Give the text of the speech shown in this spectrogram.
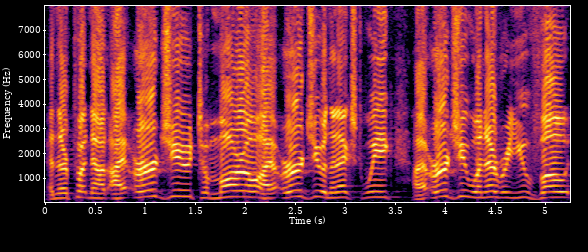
And they're putting out, I urge you tomorrow, I urge you in the next week, I urge you whenever you vote,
